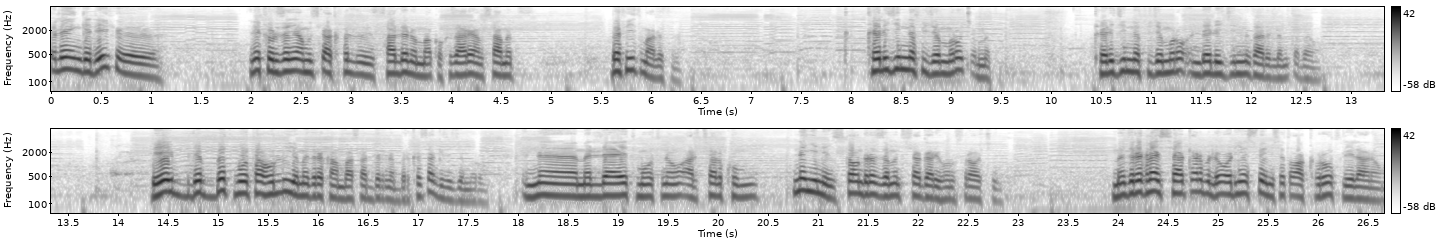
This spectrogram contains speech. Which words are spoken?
ጥሌ እንግዲህ እኔ ከወርዘኛ ሙዚቃ ክፍል ሳለ ነው የማውቀው ከዛሬ 50 ዓመት በፊት ማለት ነው። ከልጅነቱ ጀምሮ ጭምት ከልጅነቱ ጀምሮ እንደ ልጅነት አይደለም ጥላሁን በሄደበት ቦታ ሁሉ የመድረክ አምባሳደር ነበር። ከዛ ጊዜ ጀምሮ እነ መለያየት ሞት ነው አልቻልኩም እነኚህ ነኝ እስካሁን ድረስ ዘመን ተሻጋሪ የሆኑ ስራዎችን መድረክ ላይ ሲያቀርብ ለኦዲየንሱ የሚሰጠው አክብሮት ሌላ ነው።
